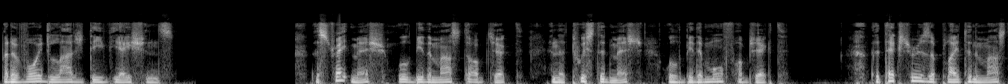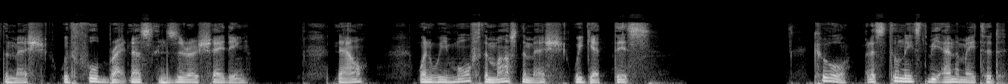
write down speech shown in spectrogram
but avoid large deviations. The straight mesh will be the master object and the twisted mesh will be the morph object. The texture is applied to the master mesh with full brightness and zero shading. Now, when we morph the master mesh, we get this. Cool, but it still needs to be animated.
